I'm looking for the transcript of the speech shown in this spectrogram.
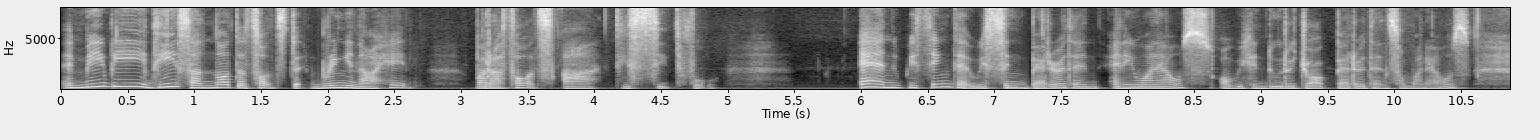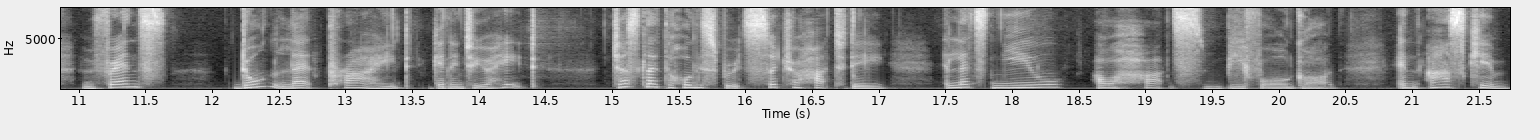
And maybe these are not the thoughts that ring in our head, but our thoughts are deceitful. And we think that we sing better than anyone else, or we can do the job better than someone else. And friends, don't let pride get into your head. Just let the Holy Spirit search your heart today, and let's kneel our hearts before God and ask Him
